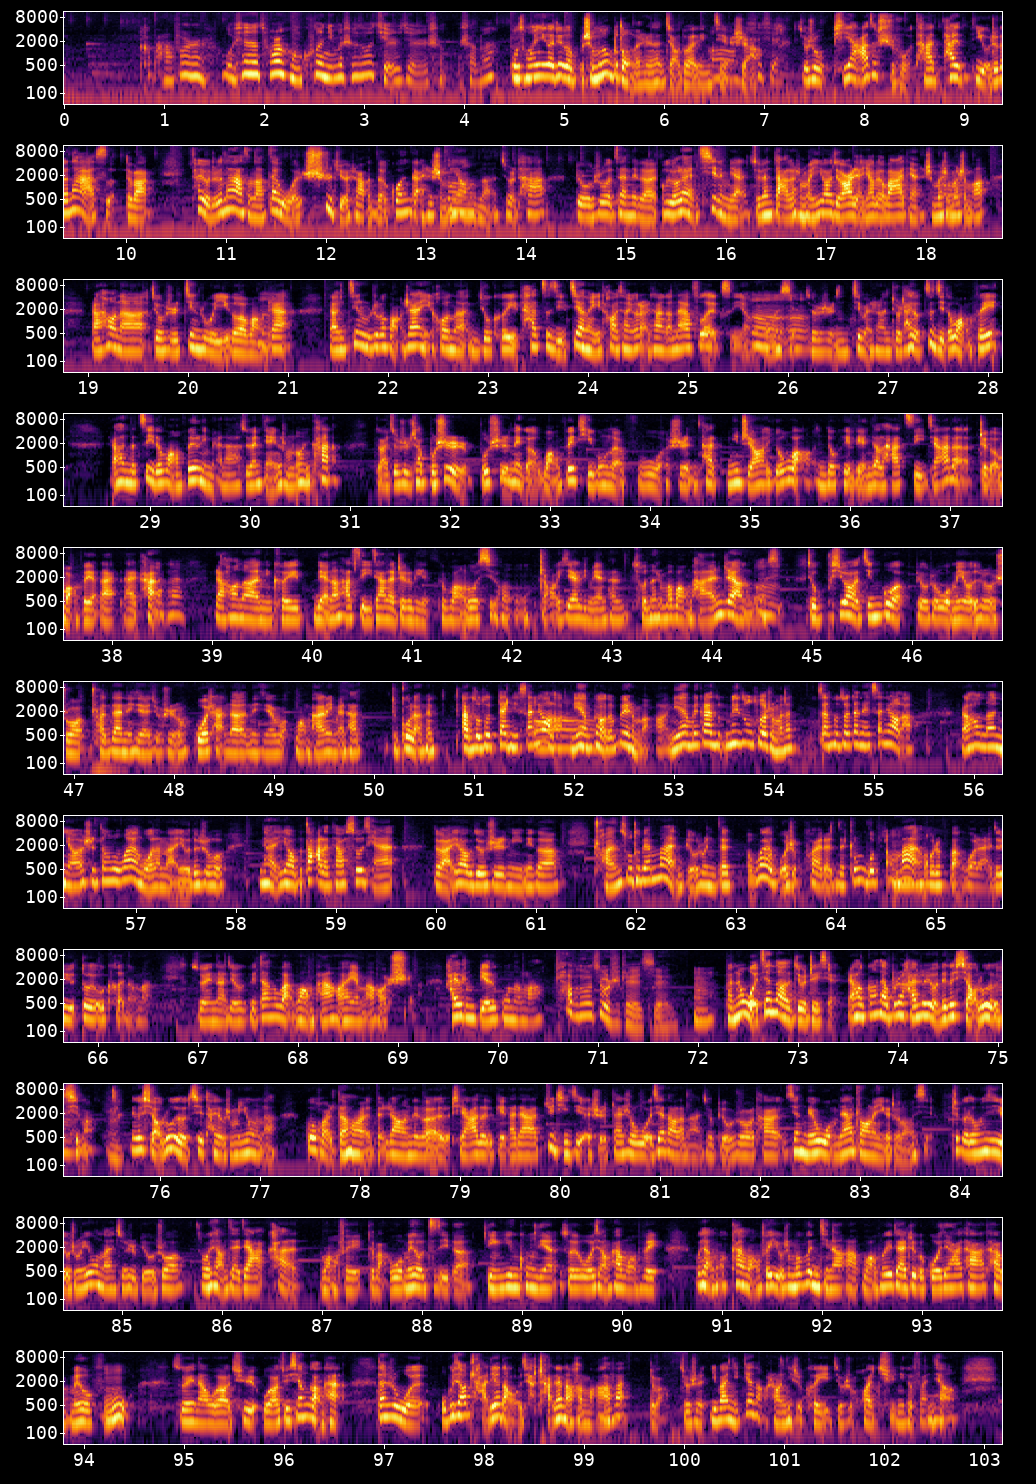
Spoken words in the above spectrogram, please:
可怕！不是，我现在突然很困，你们谁给我解释解释什么什么？我从一个这个什么都不懂的人的角度来给你解释啊，哦谢谢。就是皮牙子师傅，他他有这个 NAS，对吧？他有这个 NAS 呢，在我视觉上的观感是什么样子呢？就是他，比如说在那个浏览器里面随便打个什么幺九二点幺六八点什么什么什么，然后呢，就是进入一个网站。然后你进入这个网站以后呢，你就可以他自己建了一套像有点像一个 Netflix 一样的东西，嗯嗯就是你基本上就是他有自己的网飞，然后你的自己的网飞里面呢，随便点一个什么东西看，对吧？就是它不是不是那个网飞提供的服务，是它你只要有网，你都可以连到他自己家的这个网飞来来看。然后呢，你可以连到他自己家的这个里网络系统，找一些里面他存的什么网盘这样的东西，就不需要经过，比如说我们有的时候说传在那些就是国产的那些网网盘里面，它就过两天暗搓搓带你删掉了，哦你也不晓得为什么啊，你也没干没做错什么，它暗搓搓带你删掉了。然后呢，你要是登录外国的呢，有的时候你看要不大了它要收钱。对吧？要不就是你那个传速特别慢，比如说你在外国是快的，你在中国比较慢，嗯或者反过来都有都有可能嘛。所以呢，就可以当个网网盘，好像也蛮好使。还有什么别的功能吗？差不多就是这些。嗯，反正我见到的就是这些。然后刚才不是还说有那个小路由器吗？嗯嗯那个小路由器它有什么用呢？过会儿等会儿让那个皮亚的给大家具体解释。但是我见到的呢，就比如说他先给我们家装了一个这个东西，这个东西有什么用呢？就是比如说我想在家看网飞，对吧？我没有自己的影音空间，所以我想看网飞。我想看网飞有什么问题呢？啊，网飞在这个国家它它没有服务。所以呢，我要去我要去香港看，但是我我不想插电脑，我插电脑很麻烦，对吧？就是一般你电脑上你是可以就是换取，你可以翻墙，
